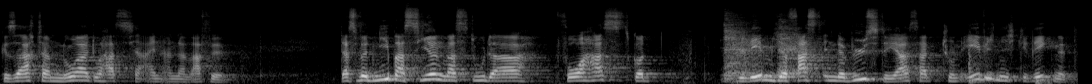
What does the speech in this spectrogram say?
gesagt haben, Noah, du hast ja einen an der Waffel. Das wird nie passieren, was du da vorhast. Gott, wir leben hier fast in der Wüste, ja, es hat schon ewig nicht geregnet.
